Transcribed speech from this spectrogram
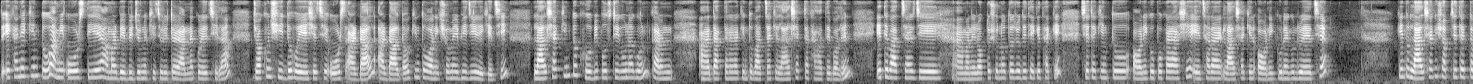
তো এখানে কিন্তু আমি ওটস দিয়ে আমার বেবির জন্য খিচুড়িটা রান্না করেছিলাম। যখন সিদ্ধ হয়ে এসেছে ওটস আর ডাল, আর ডালটাও কিন্তু অনেক সময় ভিজিয়ে রেখেছি। লাল শাক কিন্তু খুবই পুষ্টি গুণাগুণ, কারণ ডাক্তারেরা কিন্তু বাচ্চাকে লাল শাকটা খাওয়াতে বলেন। এতে বাচ্চার যে মানে রক্তশূন্যতা যদি থেকে থাকে, সেটা কিন্তু অনেক উপকার আসে। এছাড়া লাল শাকের অনেক গুণাগুণ রয়েছে। কিন্তু লাল শাকের সবচেয়ে একটা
